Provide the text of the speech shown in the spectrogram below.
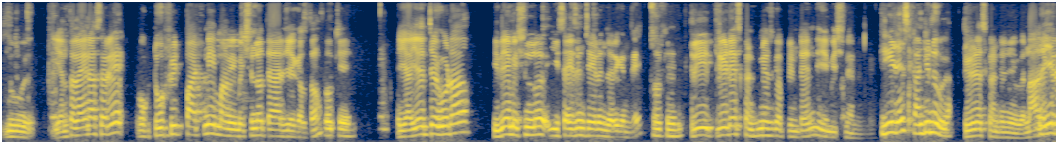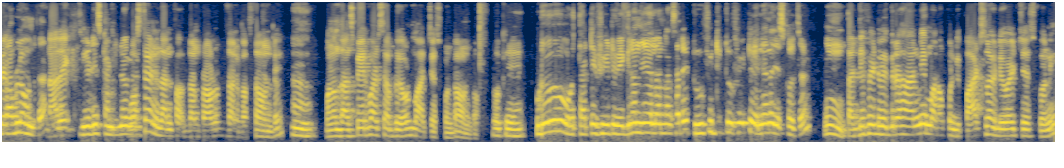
నువ్వు ఎంతదైనా సరే ఒక టూ ఫీట్ పార్ట్ని మనం ఈ మెషిన్లో తయారు చేయగలుగుతాం. ఓకే. ఈ అయోధ్య కూడా ఇదే మెషిన్లో ఈ సైజ్ చేయడం జరిగింది. ఓకే. త్రీ త్రీ డేస్ కంటిన్యూస్గా ప్రింట్ అయింది ఈ మెషిన్ అండి త్రీ డేస్ కంటిన్యూగా త్రీ డేస్ కంటిన్యూగా నా దగ్గర ప్రాబ్లం ఉంటుందా? నా దగ్గర త్రీ డేస్ కంటిన్యూగా వస్తాయండి దాని దాని ప్రాబ్లమ్స్ దానికి వస్తా ఉంటాయి. మనం దాని స్పేర్ పార్ట్స్ అప్పుడు కూడా మార్చేసుకుంటా ఉంటాం. ఓకే. ఇప్పుడు ఒక థర్టీ ఫీట్ విగ్రహం చేయాలన్నా సరే టూ ఫీట్ టూ ఫీట్ ఎన్నైనా చేసుకోవచ్చా? థర్టీ ఫీట్ విగ్రహాన్ని మనం కొన్ని పార్ట్స్ లాగా డివైడ్ చేసుకొని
